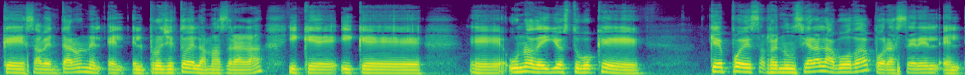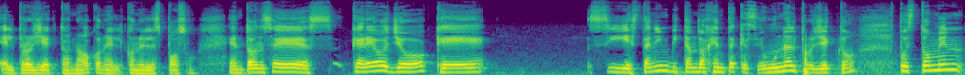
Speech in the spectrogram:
que se aventaron el, proyecto de la más draga y que, y que eh, uno de ellos tuvo que, que pues renunciar a la boda por hacer el, el, proyecto, ¿no? Con el, con el esposo. Entonces, creo yo que si están invitando a gente que se una al proyecto, pues tomen,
